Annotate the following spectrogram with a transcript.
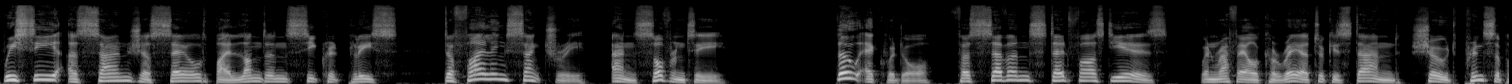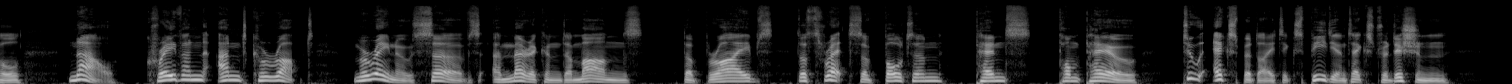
we see Assange assailed by London's secret police, defiling sanctuary and sovereignty. Though Ecuador, for seven steadfast years, when Rafael Correa took his stand, showed principle, now, craven and corrupt, Moreno serves American demands, the bribes, the threats of Bolton, Pence, Pompeo, to expedite expedient extradition,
